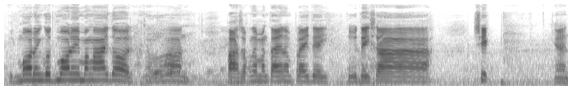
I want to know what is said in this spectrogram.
Good morning, good morning mga idol. Ayan. Pasok naman tayo ng Friday. Two days sa sick. Yan.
